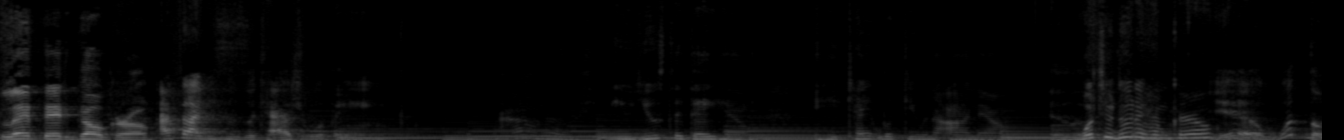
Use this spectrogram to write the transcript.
Let that go, girl. I feel like this is a casual thing. I don't know. You used to date him, and he can't look you in the eye now. What you do to him, girl? Yeah, what the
